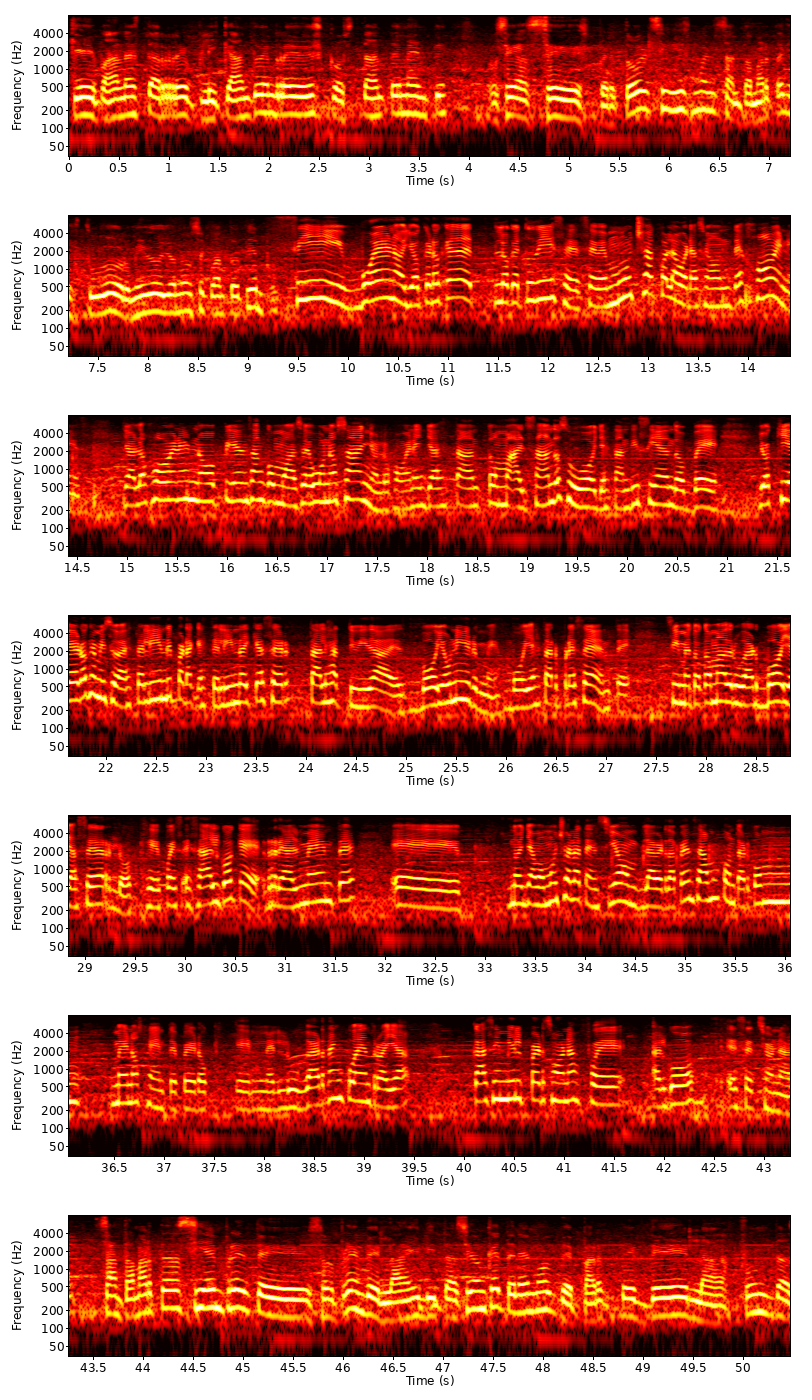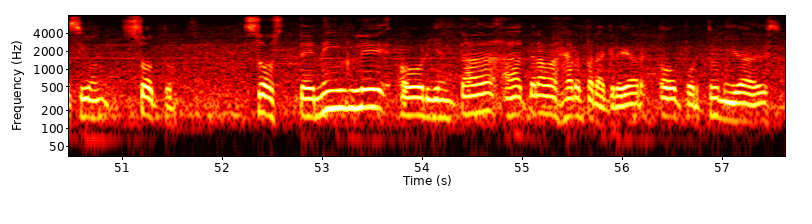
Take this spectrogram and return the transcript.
que van a estar replicando en redes constantemente o sea, se despertó el civismo en Santa Marta que estuvo dormido yo no sé cuánto tiempo. Sí, bueno, yo creo que lo que tú dices, se ve mucha colaboración de jóvenes. Ya los jóvenes no piensan como hace unos años, los jóvenes ya están alzando su voz, ya están diciendo, ve, yo quiero que mi ciudad esté linda y para que esté linda hay que hacer tales actividades, voy a unirme, voy a estar presente, si me toca madrugar voy a hacerlo, que pues es algo que realmente... Eh, nos llamó mucho la atención. La verdad pensábamos contar con menos gente, pero que en el lugar de encuentro haya casi mil personas fue algo excepcional. Santa Marta siempre te sorprende la invitación que tenemos de parte de la Fundación Soto, sostenible, orientada a trabajar para crear oportunidades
